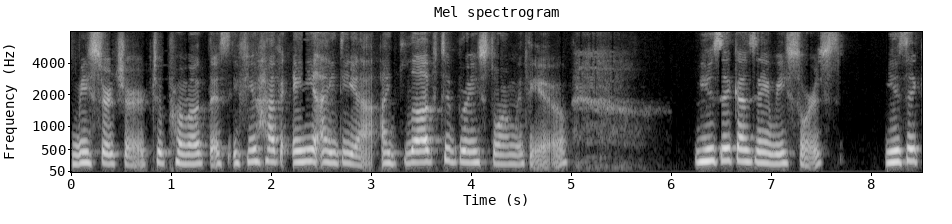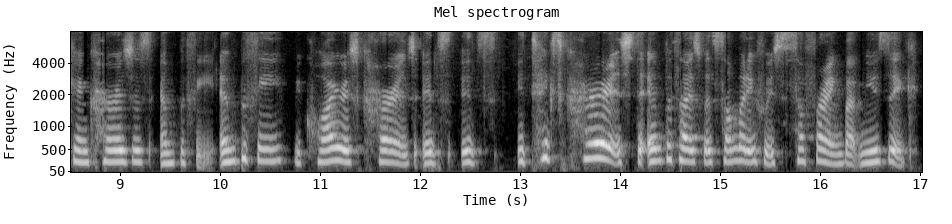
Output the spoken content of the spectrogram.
researcher to promote this? If you have any idea, I'd love to brainstorm with you. Music as a resource. Music encourages empathy. Empathy requires courage. It's, it's, it takes courage to empathize with somebody who is suffering, but music,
